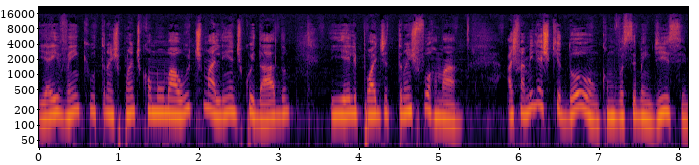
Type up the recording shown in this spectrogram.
E aí vem que o transplante como uma última linha de cuidado e ele pode transformar. As famílias que doam, como você bem disse,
